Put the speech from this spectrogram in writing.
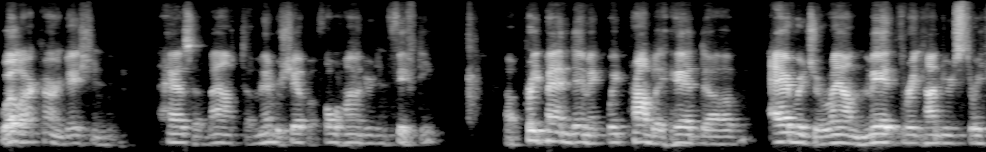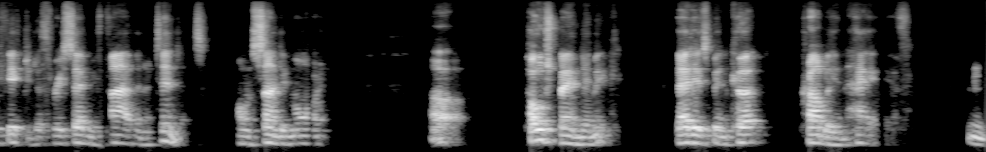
Well, our congregation has about a membership of 450. Uh, pre-pandemic, we probably had uh, average around mid 300s, 350 to 375 in attendance on Sunday morning. Uh, Post-pandemic, that has been cut probably in half. Mm.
